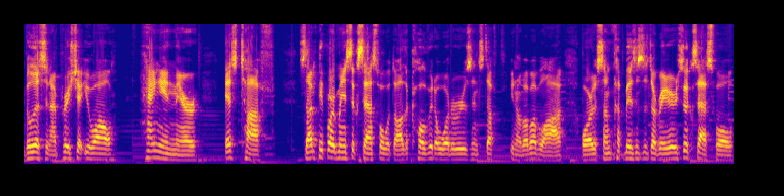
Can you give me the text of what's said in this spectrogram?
but listen, I appreciate you all. Hang in there. It's tough. Some people are being successful with all the COVID orders and stuff, you know, blah, blah, blah. Or some businesses are very successful.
